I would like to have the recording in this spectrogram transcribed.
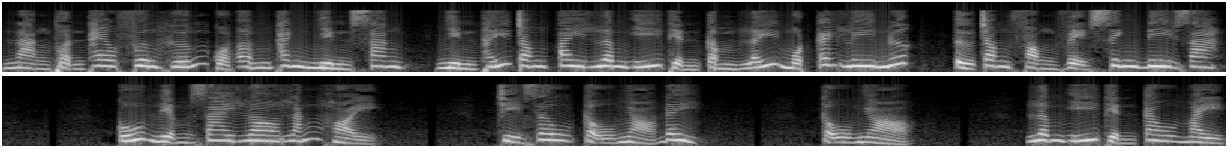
nàng thuận theo phương hướng của âm thanh nhìn sang, nhìn thấy trong tay lâm ý thiện cầm lấy một cái ly nước, từ trong phòng vệ sinh đi ra. Cố niệm dai lo lắng hỏi. Chỉ dâu cậu nhỏ đây. Cậu nhỏ. Lâm ý thiện cau mày,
